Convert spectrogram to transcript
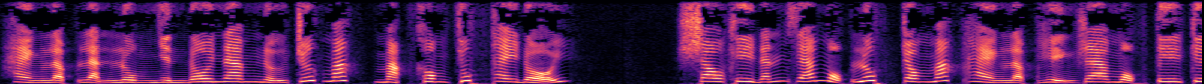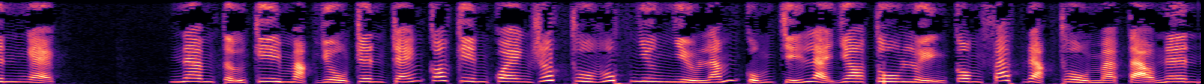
Hàng Lập lạnh lùng nhìn đôi nam nữ trước mắt, mặt không chút thay đổi. Sau khi đánh giá một lúc trong mắt Hàng Lập hiện ra một tia kinh ngạc. Nam tử kia mặc dù trên trán có kim quang rất thu hút nhưng nhiều lắm cũng chỉ là do tu luyện công pháp đặc thù mà tạo nên.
